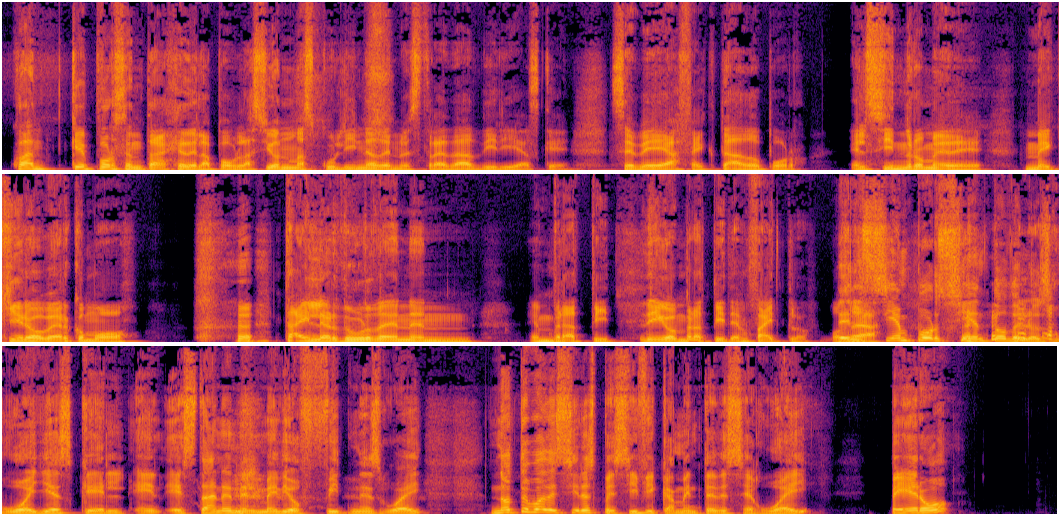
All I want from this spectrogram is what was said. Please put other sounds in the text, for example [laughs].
¿Cuán- ¿Qué porcentaje de la población masculina de nuestra edad dirías que se ve afectado por el síndrome de me quiero ver como [laughs] Tyler Durden en, en Brad Pitt? Digo, en Brad Pitt, en Fight Club. O Del sea, 100% de los [laughs] güeyes que el- en- están en el medio fitness, güey. No te voy a decir específicamente de ese güey, pero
